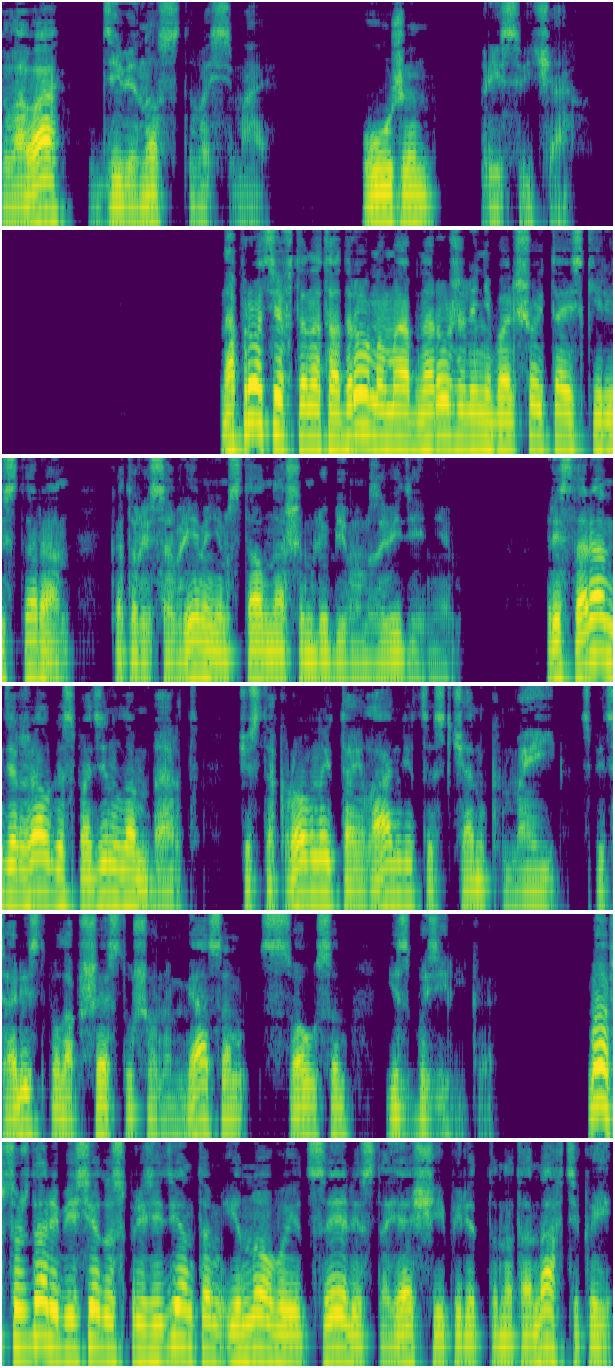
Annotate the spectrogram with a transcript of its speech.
Глава 98. Ужин при свечах. Напротив тонатодрома мы обнаружили небольшой тайский ресторан, который со временем стал нашим любимым заведением. Ресторан держал господин Ламберт, чистокровный тайландец из Чанг-Мэй, специалист по лапше с тушеным мясом, с соусом из базилика. Мы обсуждали беседу с президентом и новые цели, стоящие перед тонатонавтикой,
